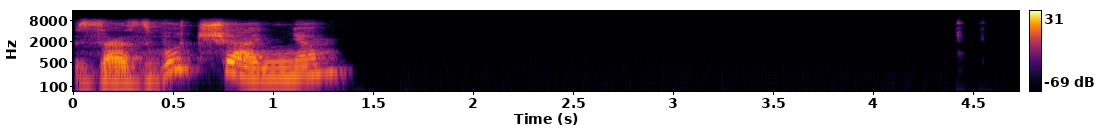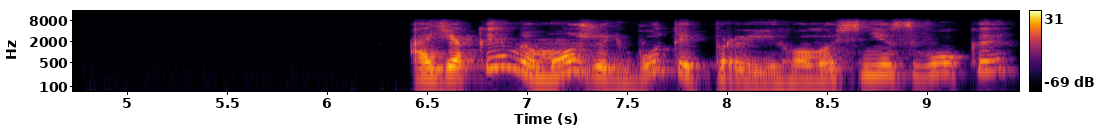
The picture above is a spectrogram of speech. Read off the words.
за звучанням? А якими можуть бути приголосні звуки?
